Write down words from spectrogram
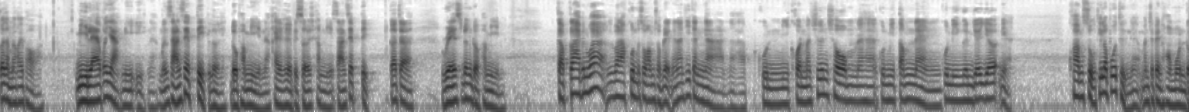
ก็จะไม่ค่อยพอ มีแล้วก็อยากมีอีกนะเหมือนสารเสพติดเลยโดพามีนนะใครเคยไป search คำนี้สารเสพติดก็จะ raise เรื่องโดพามีนกับกลายเป็นว่าเวลาคุณประสบความสำเร็จในหน้าที่การงานนะครับ คุณมีคนมาชื่นชมนะฮะคุณมีตำแหน่ง คุณมีเงินเยอะๆเนี่ยความสุขที่เราพูดถึงเนี่ยมันจะเป็นฮอร์โมนโด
